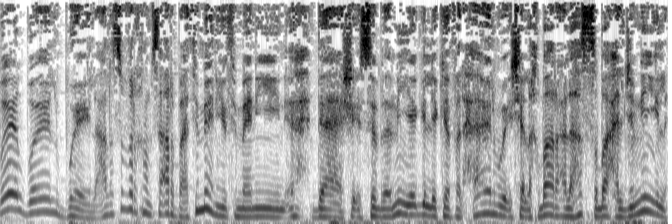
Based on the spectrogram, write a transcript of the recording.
ويل ويل ويل على صفر خمسة أربعة ثمانية وثمانين إحداش سبعمية. قل لي كيف الحال وإيش الأخبار على هالصباح الجميل؟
